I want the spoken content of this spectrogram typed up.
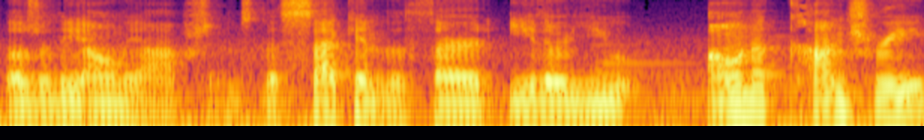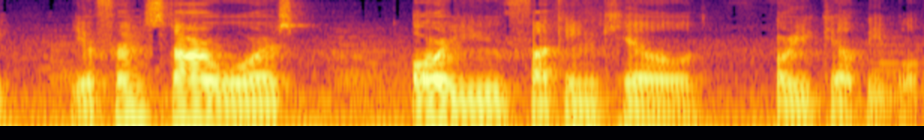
Those are the only options. The second, the third, either you own a country, you're from Star Wars, or you fucking killed or you kill people.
